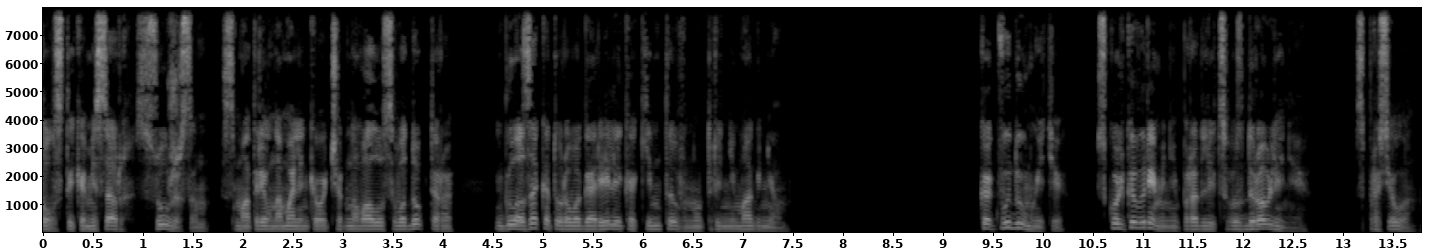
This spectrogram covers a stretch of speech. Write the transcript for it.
Толстый комиссар с ужасом смотрел на маленького черноволосого доктора, глаза которого горели каким-то внутренним огнем. «Как вы думаете, сколько времени продлится выздоровление?» — спросил он.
